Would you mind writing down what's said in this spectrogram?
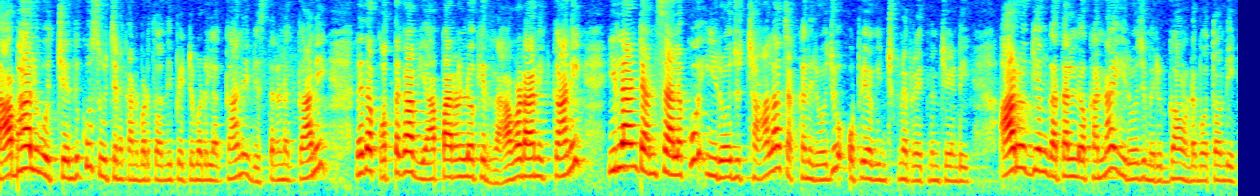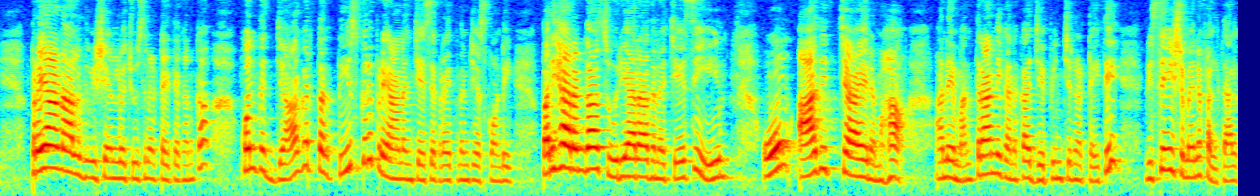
లాభాలు వచ్చేందుకు సూచన కనబడుతోంది. పెట్టుబడులకు కానీ విస్తరణకు కానీ లేదా కొత్తగా వ్యాపారంలోకి రావడానికి కానీ ఇలాంటి అంశాలకు ఈరోజు చాలా చక్కని రోజు ఉపయోగించుకునే ప్రయత్నం చేయండి. ఆరోగ్యం గతంలో కన్నా ఈరోజు మెరుగ్గా ఉండబోతోంది. ప్రయాణాల విషయంలో చూసినట్టయితే కనుక కొంత జాగ్రత్తలు తీసుకుని ప్రయాణం చేసే ప్రయత్నం చేసుకోండి. పరిహారంగా సూర్యారాధన చేసి ఓం ఆదిత్యాయ నమ అనే మంత్రాన్ని కనుక జపించినట్టయితే విశేషమైన ఫలితాలు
